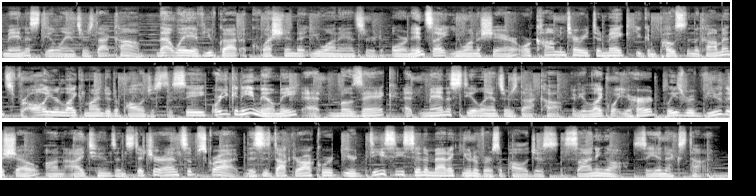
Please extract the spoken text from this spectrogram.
manofsteelanswers.com. That way, if you've got a question that you want answered, or an insight you want to share, or commentary to make, you can post in the comments for all your like minded apologists to see, or you can email me at mosaic at manofsteelanswers.com. If you like what you heard, please review the show on iTunes and Stitcher and subscribe. This is Dr. Awkward, your DC Cinematic Universe apologist, signing off. See you next time.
